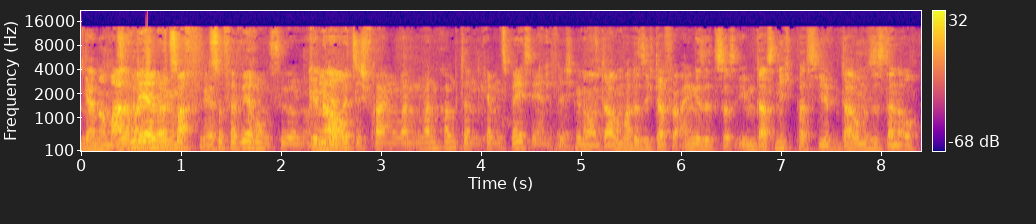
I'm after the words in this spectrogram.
ja Das normalerweise würde ja nur gemacht zu, wird. zur Verwirrung führen. Und Genau. jeder wird sich fragen, wann, wann kommt denn Kevin Spacey endlich? Genau, und darum hat er sich dafür eingesetzt, dass eben das nicht passiert. Und darum ist es dann auch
